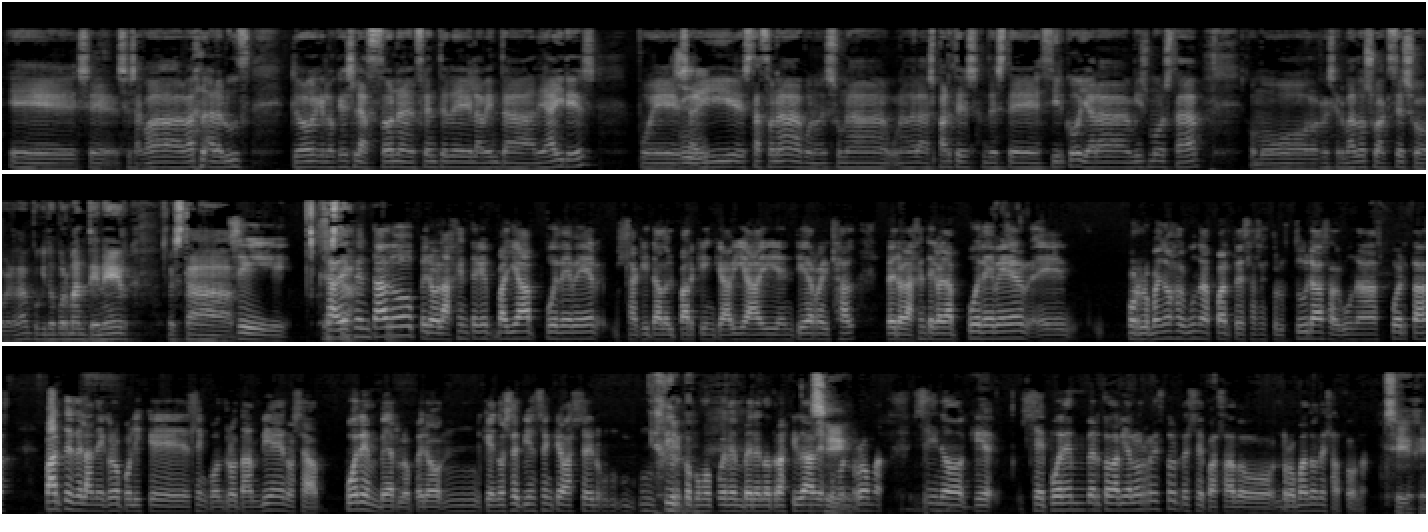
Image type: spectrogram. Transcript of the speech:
eh, se, sacó a, la luz creo que lo que es la zona enfrente de la venta de aires pues ahí esta zona, bueno, es una, una de las partes de este circo y ahora mismo está como reservado su acceso, ¿verdad? Un poquito por mantener esta... Sí, se ha decentado, pero la gente que vaya puede ver, se ha quitado el parking que había ahí en tierra y tal, pero la gente que vaya puede ver eh, por lo menos alguna parte de esas estructuras, algunas puertas, partes de la necrópolis que se encontró también, o sea, pueden verlo, pero mm, que no se piensen que va a ser un, circo como pueden ver en otras ciudades, como en Roma, sino que se pueden ver todavía los restos de ese pasado romano en esa zona. Sí, sí.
